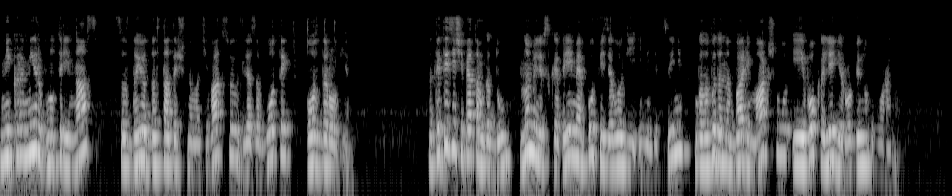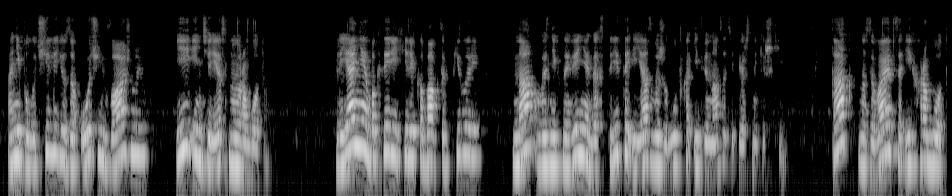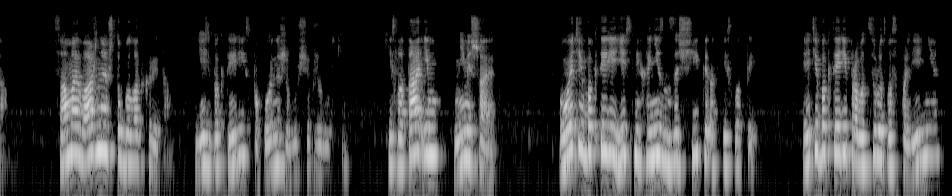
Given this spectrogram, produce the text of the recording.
Микромир внутри нас создает достаточную мотивацию для заботы о здоровье. В 2005 году Нобелевская премия по физиологии и медицине была выдана Барри Маршаллу и его коллеге Робину Уоррену. Они получили ее за очень важную и интересную работу. Влияние бактерий Helicobacter pylori на возникновение гастрита и язвы желудка и двенадцатиперстной кишки. Так называется их работа. Самое важное, что было открыто. Есть бактерии, спокойно живущие в желудке. Кислота им не мешает. У этих бактерий есть механизм защиты от кислоты. Эти бактерии провоцируют воспаление,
